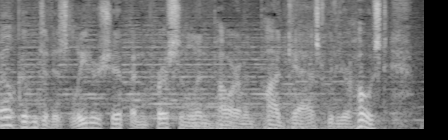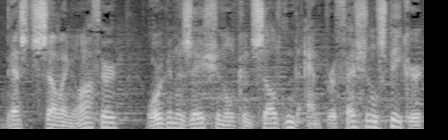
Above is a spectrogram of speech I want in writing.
Welcome to this leadership and personal empowerment podcast with your host, best selling author, organizational consultant, and professional speaker,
